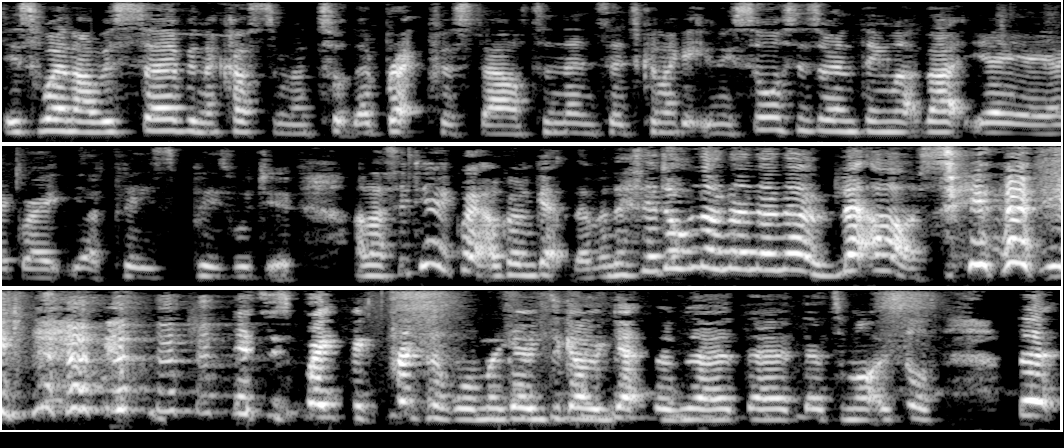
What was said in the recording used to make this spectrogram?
Is when i was serving a customer and took their breakfast out and then said can i get you any sauces or anything like that? Yeah yeah yeah great. Yeah please please would you? And i said yeah great i'll go and get them. And they said oh no no no no let us. It's this great big pregnant woman going to go and get them their, their, their tomato sauce. But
